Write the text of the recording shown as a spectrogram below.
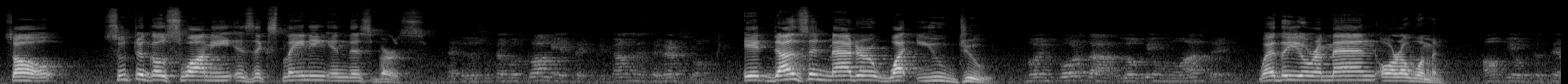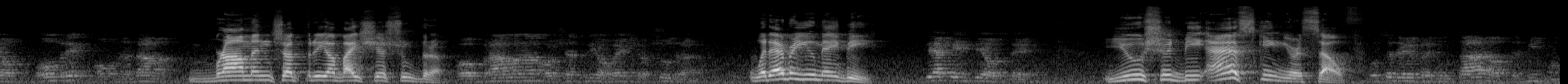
So, Suta Goswami is explaining in this verse Entonces Suta Goswami está explicando en ese verso, it doesn't matter what you do, no importa lo que uno hace, whether you're a man or a woman, aunque usted sea un hombre o una dama, Brahman, Kshatriya, Vaishya, Shudra, o brahmana, o kshatriya, o vaishya, o shudra, whatever you may be, sea quien sea usted, you should be asking yourself usted debe preguntar a usted mismo,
